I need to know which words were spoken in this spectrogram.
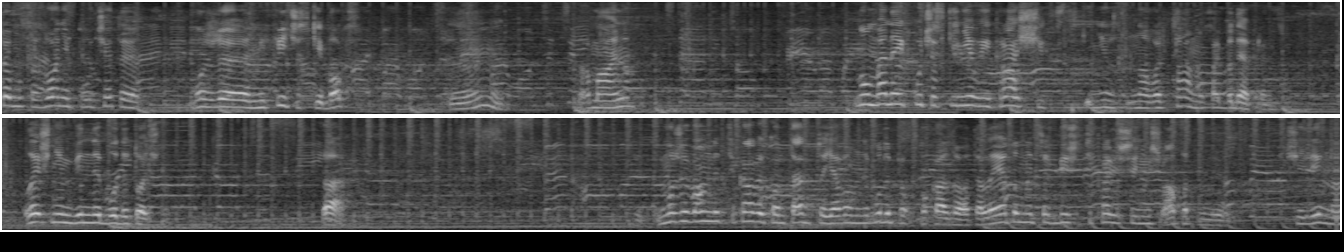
в цьому сезоні отримати, може, міфічний бокс. Ммм, нормально. Ну, у мене і куча скінів і кращих скінів на вольта, ну хай буде, в принципі. Лишнім він не буде точно. Так. Може вам не цікавий контент, то я вам не буду показувати, але я думаю це більш цікавіше, ніж апати щелів на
